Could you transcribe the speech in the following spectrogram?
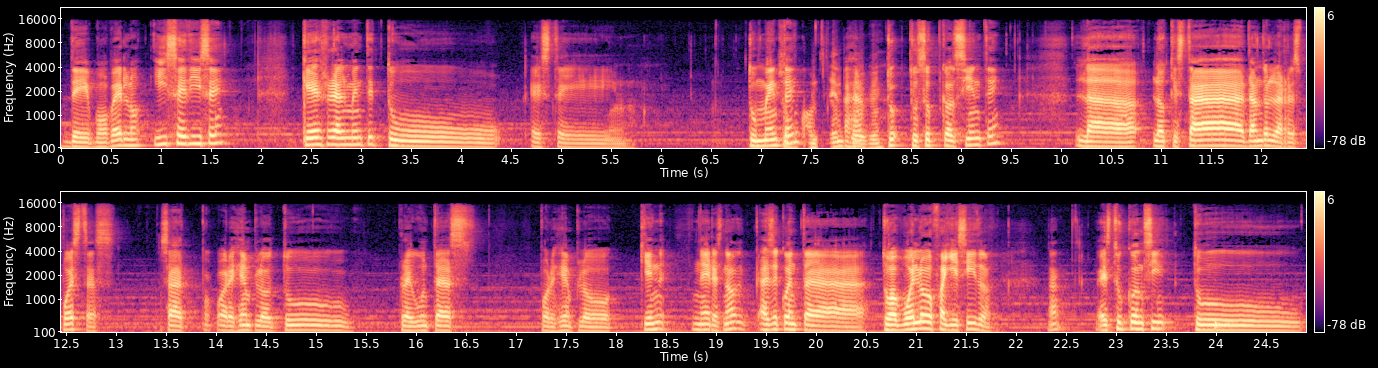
de moverlo y se dice que es realmente tu este tu mente, tu subconsciente la, lo que está dando las respuestas. O sea, por ejemplo, tú preguntas, por ejemplo, ¿quién eres? ¿No? Haz de cuenta, tu abuelo fallecido. Es tu, tu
